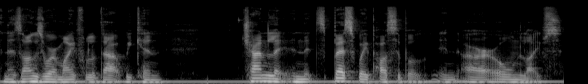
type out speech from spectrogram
And as long as we're mindful of that we can channel it in its best way possible in our own lives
